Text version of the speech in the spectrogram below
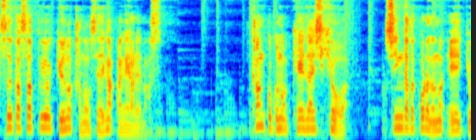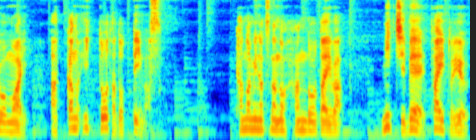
通貨スワップ要求の可能性が挙げられます。韓国の経済指標は、新型コロナの影響もあり、悪化の一途をたどっています。頼みの綱の半導体は、日米タイという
